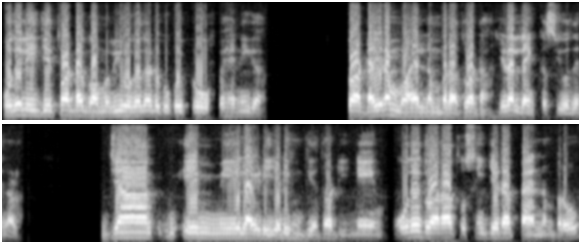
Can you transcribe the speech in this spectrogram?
ਉਹਦੇ ਲਈ ਜੇ ਤੁਹਾਡਾ ਗੁੰਮ ਵੀ ਹੋ ਗਿਆ, ਤੁਹਾਡੇ ਕੋਲ ਕੋਈ ਪ੍ਰੂਫ ਹੈ ਨਹੀਂਗਾ ਤੁਹਾਡਾ ਜਿਹੜਾ ਮੋਬਾਈਲ ਨੰਬਰ ਆ ਤੁਹਾਡਾ, ਜਿਹੜਾ ਲਿੰਕ ਸੀ ਉਹਦੇ ਨਾਲ। ਜਾਂ ਇਹ ਮੇਲ ਆਈਡੀ ਜਿਹੜੀ ਹੁੰਦੀ ਹੈ ਤੁਹਾਡੀ ਨੇਮ ਉਹਦੇ ਦੁਆਰਾ ਤੁਸੀਂ ਜਿਹੜਾ ਪੈਨ ਨੰਬਰ ਉਹ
